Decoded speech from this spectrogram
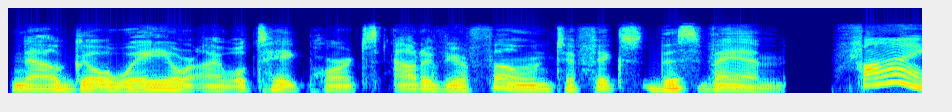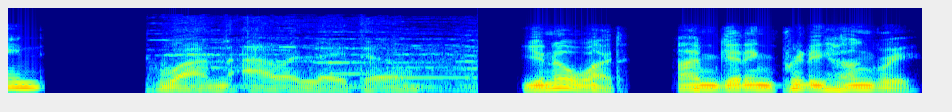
Now go away or I will take parts out of your phone to fix this van. Fine. One hour later. You know what? I'm getting pretty hungry.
